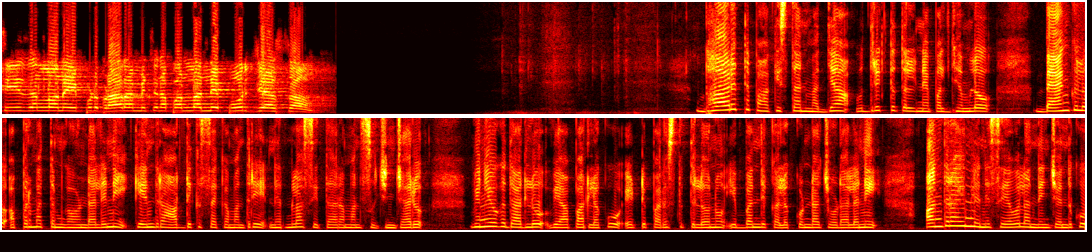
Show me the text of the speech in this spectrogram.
సీజన్లోనే ఇప్పుడు ప్రారంభించిన పనులన్నీ పూర్తి చేస్తాం. భారత్ పాకిస్తాన్ మధ్య ఉద్రిక్తతల నేపథ్యంలో బ్యాంకులు అప్రమత్తంగా ఉండాలని కేంద్ర ఆర్థిక శాఖ మంత్రి నిర్మలా సీతారామన్ సూచించారు. వినియోగదారులు వ్యాపారులకు ఎట్టి పరిస్థితుల్లోనూ ఇబ్బంది కలగకుండా చూడాలని అంతరాయం లేని సేవలు అందించేందుకు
